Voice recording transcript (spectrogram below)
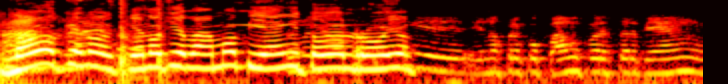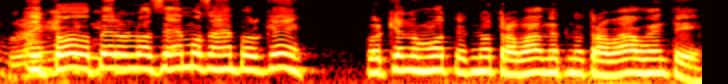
No, que nos, que nos llevamos bien y todo el rollo. Y, y nos preocupamos por estar bien. Pero Y todo, pero sí. lo hacemos, ¿saben por qué? Porque nosotros no trabajo, nuestro trabajo, gente.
